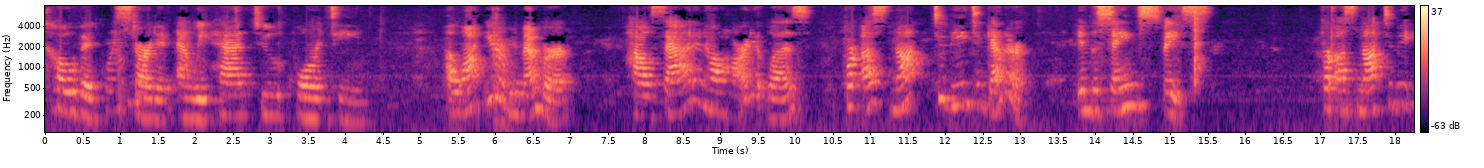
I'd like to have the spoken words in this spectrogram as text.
COVID Quarantine? started and we had to quarantine. I want you to remember how sad and how hard it was for us not to be together in the same space. For us not to be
